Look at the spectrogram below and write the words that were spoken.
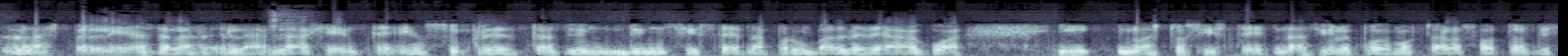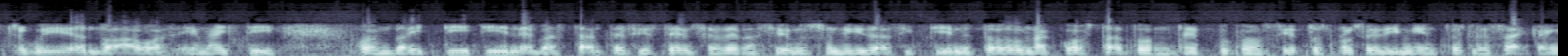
las peleas de la, gente en Sucre detrás de un, de un cisterna por un balde de agua y nuestros cisternas, yo le puedo mostrar las fotos, distribuyendo aguas en Haití, cuando Haití tiene bastante asistencia de Naciones Unidas y tiene toda una costa donde pues, con ciertos procedimientos le sacan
